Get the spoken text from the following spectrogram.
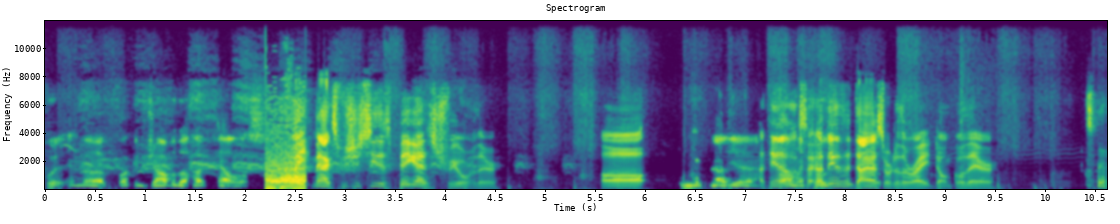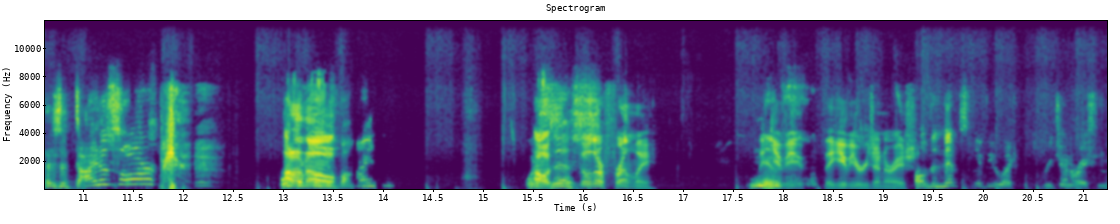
put in the fucking Jabba the Hutt palace. Wait, Max, we should see this big ass tree over there. Uh, Oh, yeah. I think that looks like, I think there's a dinosaur to the right. Don't go there. There's a dinosaur. I don't the fuck know. is behind you? What is oh, this? those are friendly. They give you they give you regeneration. Oh, the nymphs give you like regeneration.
